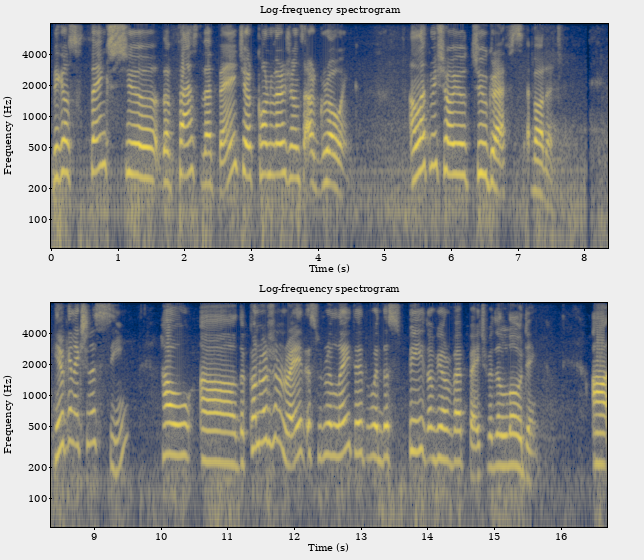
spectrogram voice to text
because thanks to the fast web page, your conversions are growing. And let me show you two graphs about it. Here you can actually see how uh, the conversion rate is related with the speed of your web page, with the loading. Uh,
